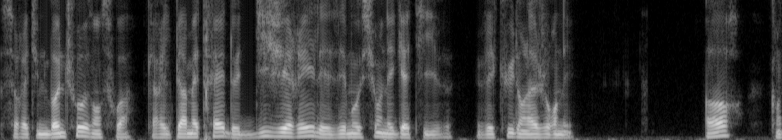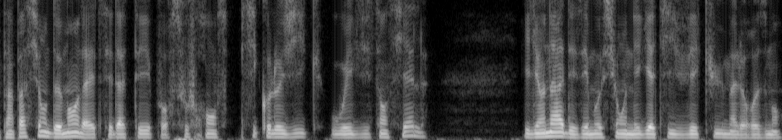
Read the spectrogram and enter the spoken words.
seraient une bonne chose en soi, car ils permettraient de digérer les émotions négatives vécues dans la journée. Or, quand un patient demande à être sédaté pour souffrance psychologique ou existentielle, il y en a des émotions négatives vécues malheureusement.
